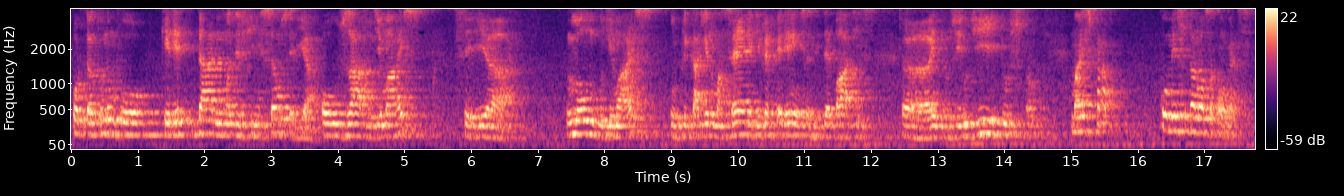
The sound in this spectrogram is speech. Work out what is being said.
Portanto, não vou querer dar uma definição, seria ousado demais, seria longo demais, implicaria numa série de referências, de debates uh, entre os eruditos. Então. Mas, para começo da nossa conversa,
